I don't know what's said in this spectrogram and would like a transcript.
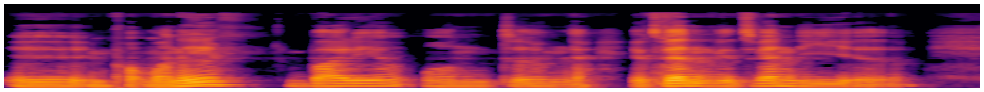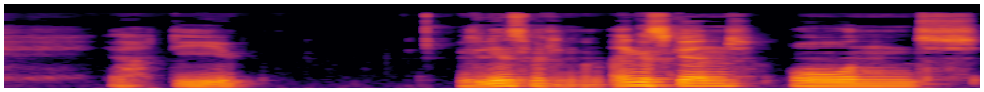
äh, im Portemonnaie bei dir und ähm, ja, jetzt werden, jetzt werden die, äh, ja, die, die Lebensmittel eingescannt und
